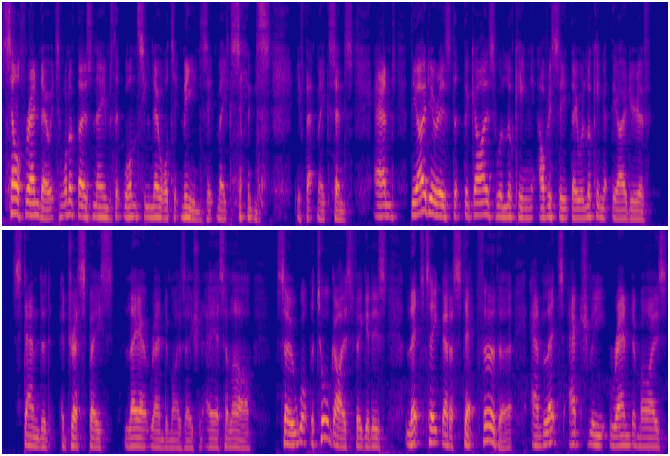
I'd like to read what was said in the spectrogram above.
selfrando, it's one of those names that once you know what it means, it makes sense, if that makes sense. And the idea is that the guys were looking, obviously, they were looking at the idea of standard address space layout randomization, ASLR, so what the Tor guys figured is let's take that a step further and let's actually randomize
